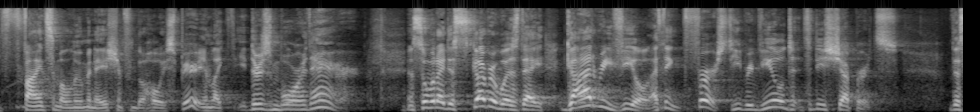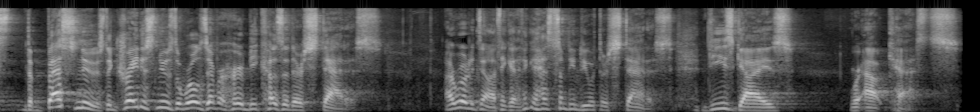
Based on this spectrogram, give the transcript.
find some illumination from the Holy Spirit. And like, there's more there. And so what I discovered was that God revealed, I think first, He revealed to these shepherds this, the best news, the greatest news the world's ever heard because of their status. I wrote it down. I think, I think it has something to do with their status. These guys were outcasts.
